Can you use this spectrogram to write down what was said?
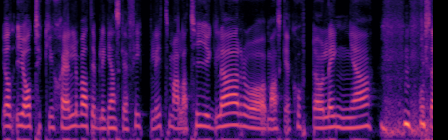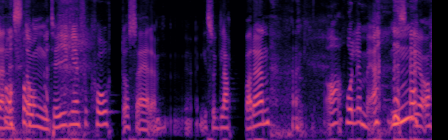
Jag, jag tycker själv att det blir ganska fippligt med alla tyglar och man ska korta och länga. Och sen är stångtygen för kort och så, är den, så glappar den. Ja, håller med. Så, ja.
